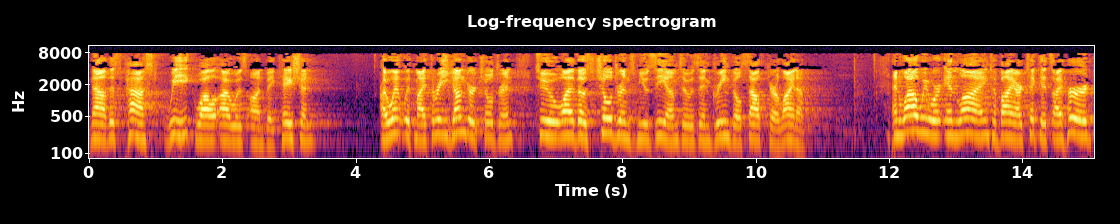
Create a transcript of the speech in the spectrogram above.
Now, this past week, while I was on vacation, I went with my three younger children to one of those children's museums. It was in Greenville, South Carolina. And while we were in line to buy our tickets, I heard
